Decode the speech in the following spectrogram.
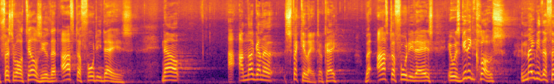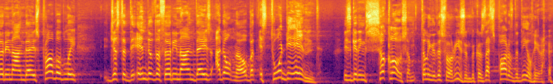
First of all, it tells you that after 40 days, now, I'm not going to speculate, okay? But after 40 days, it was getting close. It may be the 39 days, probably just at the end of the 39 days. I don't know, but it's toward the end. It's getting so close. I'm telling you this for a reason because that's part of the deal here.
